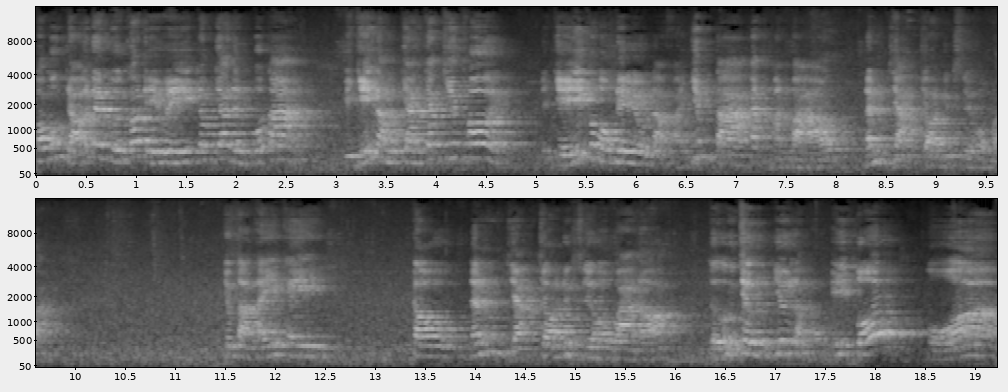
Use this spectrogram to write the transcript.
Con muốn trở nên người có địa vị trong gia đình của ta vì chỉ là một chàng chắc chiếc thôi. Thì chỉ có một điều là phải giúp ta cách mạnh bạo, đánh chặt cho Đức Giê-hô-va chúng ta thấy cái câu đánh chặt cho Đức Giê-hô-va đó tưởng chừng như là một ý tốt của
